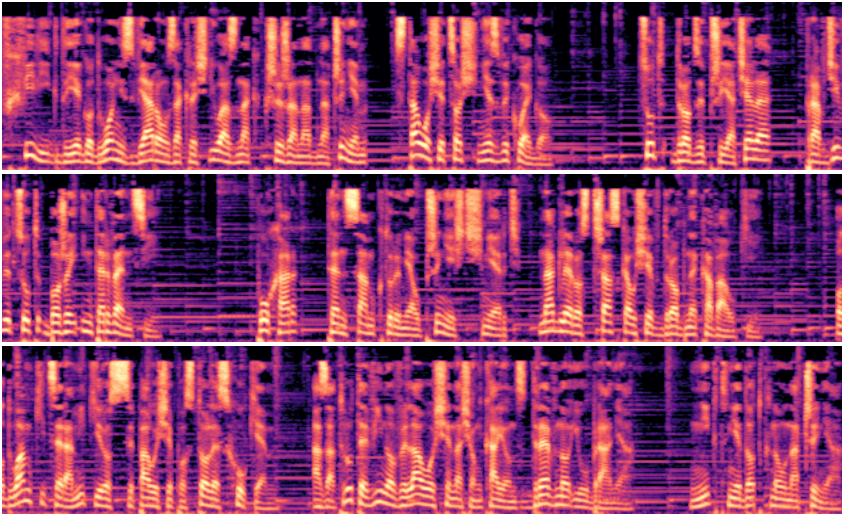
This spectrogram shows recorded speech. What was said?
W chwili, gdy jego dłoń z wiarą zakreśliła znak krzyża nad naczyniem, stało się coś niezwykłego. Cud, drodzy przyjaciele, prawdziwy cud Bożej interwencji. Puchar, ten sam, który miał przynieść śmierć, nagle roztrzaskał się w drobne kawałki. Odłamki ceramiki rozsypały się po stole z hukiem, a zatrute wino wylało się nasiąkając drewno i ubrania. Nikt nie dotknął naczynia,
